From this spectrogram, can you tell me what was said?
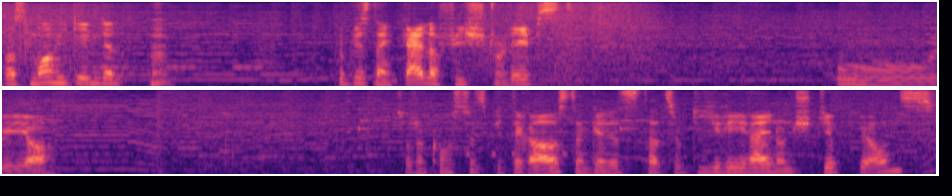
Was mache ich gegen den... Du bist ein geiler Fisch, du lebst. Uh, ja. So, dann kommst du jetzt bitte raus. Dann geht jetzt Tatsugiri rein und stirbt bei uns.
